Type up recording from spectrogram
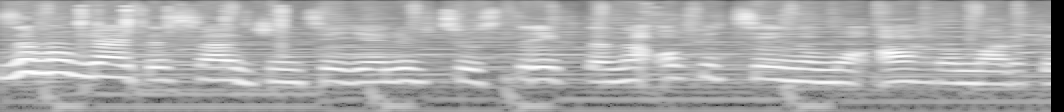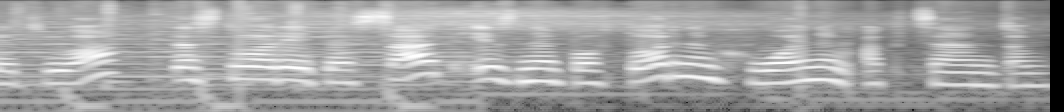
Замовляйте саджанці ялівцю стрікта на офіційному агромаркет.ua та створюйте сад із неповторним хвойним акцентом.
